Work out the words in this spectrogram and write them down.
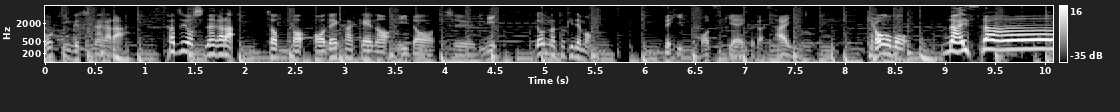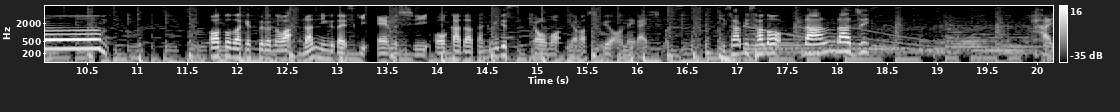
ォーキングしながら家事をしながらちょっとお出かけの移動中にどんな時でもぜひお付き合いください。今日もナイスラン!お届けするのはランニング大好き MC 岡田匠です。今日もよろしくお願いします。久々のランラジ。はい。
